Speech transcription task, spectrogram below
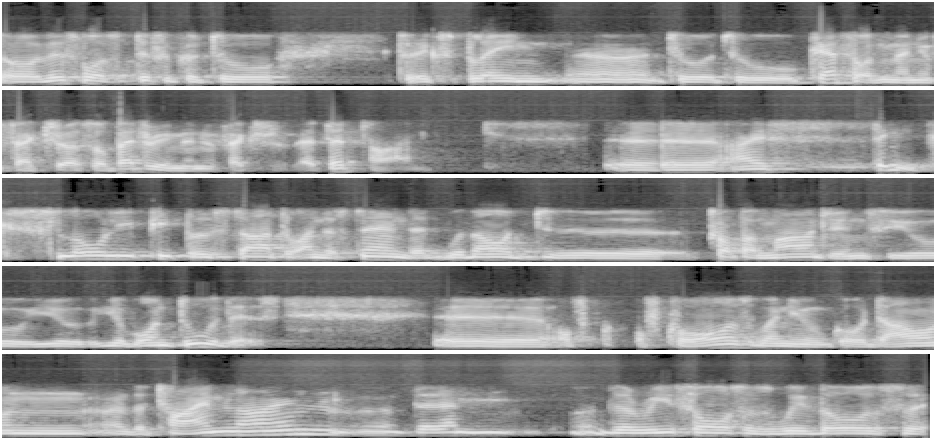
So this was difficult to to explain uh, to, to cathode manufacturers or battery manufacturers at that time. Uh, I think slowly people start to understand that without uh, proper margins, you, you, you won't do this. Uh, of, of course, when you go down the timeline, then the resources with those uh,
